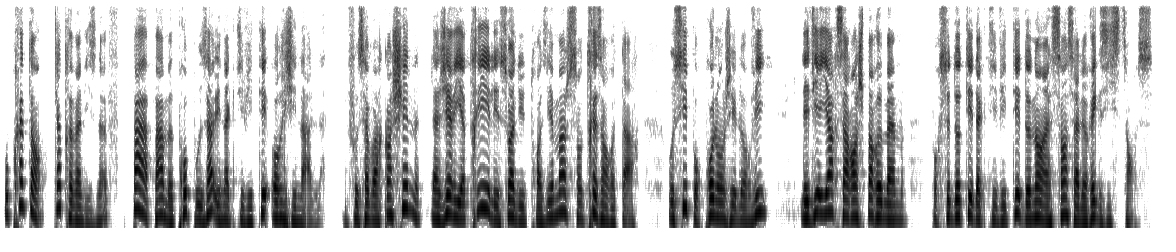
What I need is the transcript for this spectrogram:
Au printemps 99, Papa me proposa une activité originale. Il faut savoir qu'en Chine, la gériatrie et les soins du troisième âge sont très en retard. Aussi, pour prolonger leur vie, les vieillards s'arrangent par eux-mêmes pour se doter d'activités donnant un sens à leur existence.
